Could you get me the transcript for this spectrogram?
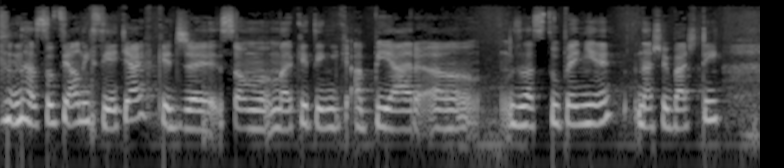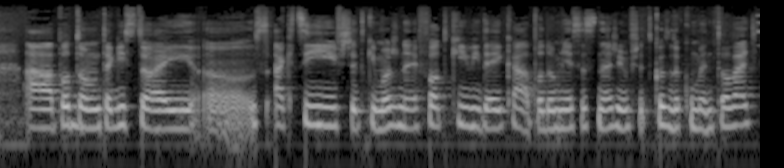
na sociálnych sieťach, keďže som marketing a PR uh, zastúpenie našej bašty a potom takisto aj uh, z akcií všetky možné fotky, videjka a podobne sa snažím všetko zdokumentovať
